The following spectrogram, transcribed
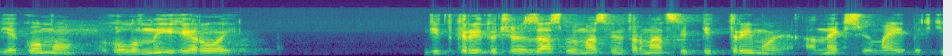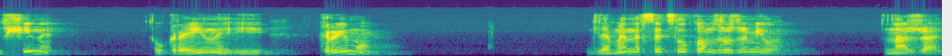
в якому головний герой відкрито через засоби масової інформації підтримує анексію моєї батьківщини України і Криму, для мене все цілком зрозуміло. На жаль,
